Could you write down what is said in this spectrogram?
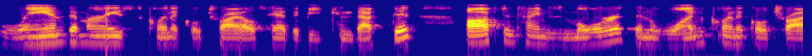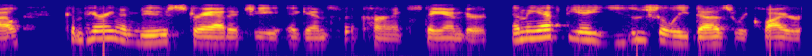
randomized clinical trials had to be conducted, oftentimes more than one clinical trial, comparing a new strategy against the current standard. And the FDA usually does require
